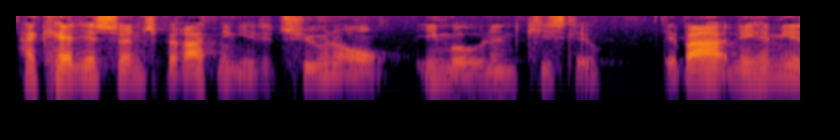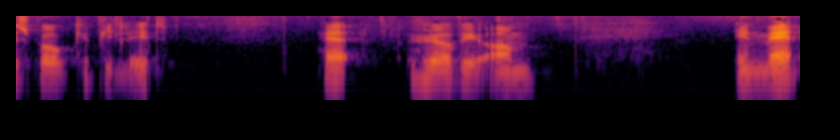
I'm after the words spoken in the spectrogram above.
har Kaljas søns beretning i det 20. år i måneden Kislev. Det er bare Nehemias bog, kapitel 1. Her hører vi om en mand,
